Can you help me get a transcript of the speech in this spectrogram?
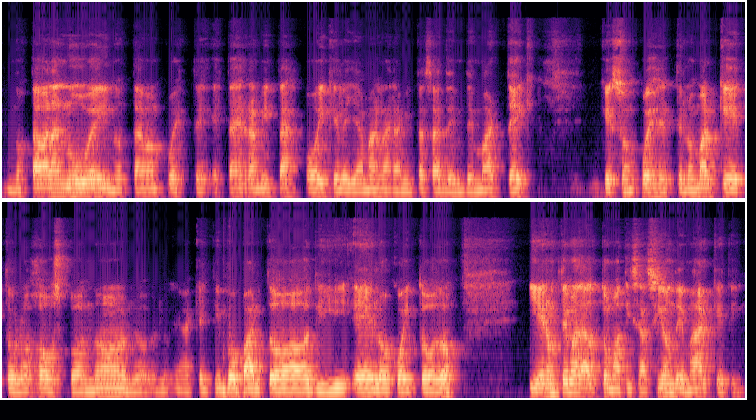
no estaba la nube y no estaban pues este, estas herramientas hoy que le llaman las herramientas de, de MarTech, que son pues este, los marketos, los hotspots, ¿no? en aquel tiempo Partot y Eloco y todo. Y era un tema de automatización de marketing.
